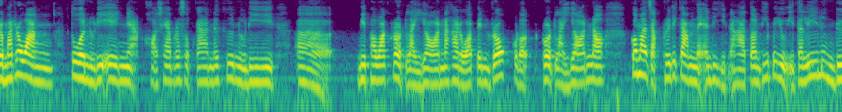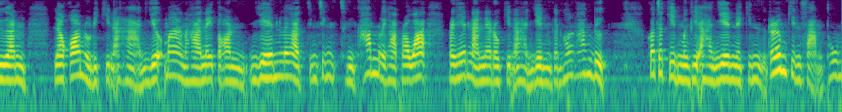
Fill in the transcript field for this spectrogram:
ระมัดระวังตัวหนูดีเองเนี่ยขอแชร์ประสบการณ์ก็คือหนูดีเอ่อ มีภาวะกรดไหลย้อนนะคะ หรือว่าเป็นโรคกรดกรดไหลย้อนเนาะก็มาจากพฤติกรรมในอดีตนะคะ ตอนที่ไปอยู่อิตาลีหนึ่งเดือน แล้วก็หนูได้กินอาหารเยอะมากนะคะ ในตอนเย็นเลยค่ะ จริง ๆ ถึงค่ำเลยค่ะ เพราะว่าประเทศนั้นเนี่ยเรากินอาหารเย็นกันค่อนข้างดึก ก็จะกินบางทีอาหารเย็นเนี่ยกินเริ่มกิน3ามทุ่ม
